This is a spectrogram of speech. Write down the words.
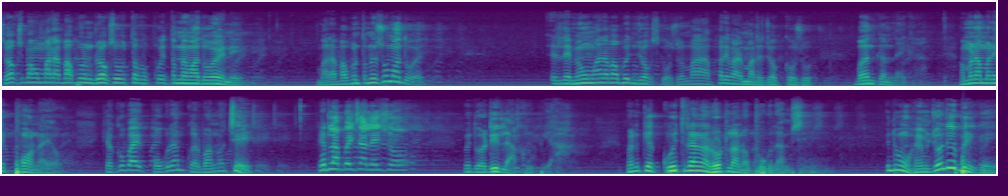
જોક્સમાં હું મારા બાપુનું જોક્સ કોઈ તમને વાંધો હોય નહીં. મારા બાપુને તમને શું વાંધો હોય? એટલે મેં હું મારા બાપુને જોક્સ કહું છું, મારા પરિવાર માટે જોક કહું છું. બંધ કરી નાખ્યા. હમણાં મને એક ફોન આવ્યો કે, અકુભાઈ, એક પ્રોગ્રામ કરવાનો છે. કેટલા પૈસા લેશો? મેં તો અઢી લાખ રૂપિયા. મને કે, કુતરાના રોટલાનો પ્રોગ્રામ છે. મેં હું હેમજો નહીં ભાઈ ગઈ.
